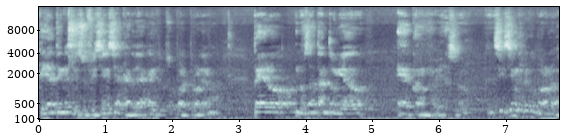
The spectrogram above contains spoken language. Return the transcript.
Que ya tienes insuficiencia cardíaca incluso por el problema, pero nos da tanto miedo el coronavirus, ¿no? Sí, sí me explico por dónde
